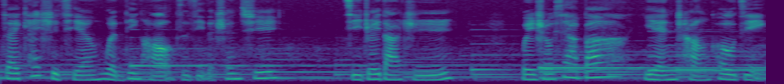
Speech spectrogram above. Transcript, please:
在开始前稳定好自己的身躯，脊椎打直，微收下巴，延长后颈，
